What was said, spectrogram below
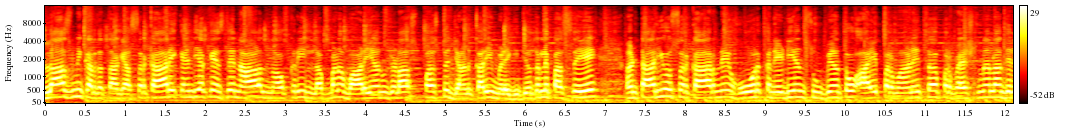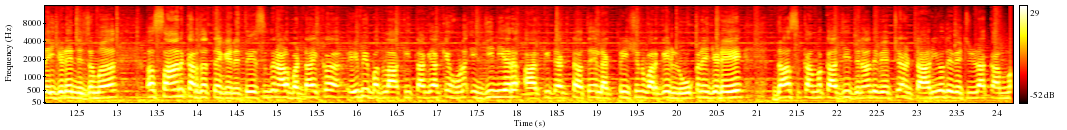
ਲਾਜ਼ਮੀ ਕਰ ਦਿੱਤਾ ਗਿਆ। ਸਰਕਾਰ ਇਹ ਕਹਿੰਦੀ ਆ ਕਿ ਇਸ ਦੇ ਨਾਲ ਨੌਕਰੀ ਲੱਭਣ ਵਾਲਿਆਂ ਨੂੰ ਜਿਹੜਾ ਸਪਸ਼ਟ ਜਾਣਕਾਰੀ ਮਿਲੇਗੀ ਤੇ ਉਧਰਲੇ ਪਾਸੇ ਅੰਟਾਰੀਓ ਸਰਕਾਰ ਨੇ ਹੋਰ ਕੈਨੇਡੀਅਨ ਸੂਬਿਆਂ ਤੋਂ ਆਏ ਪ੍ਰਮਾਣਿਤ ਪ੍ਰੋਫੈਸ਼ਨਲਾਂ ਦੇ ਲਈ ਜਿਹੜੇ ਨਿਯਮ ਆਸਾਨ ਕਰ ਦਿੱਤੇ ਗਏ ਨੇ ਤੇ ਇਸ ਦੇ ਨਾਲ ਵੱਡਾ ਇੱਕ ਇਹ ਵੀ ਬਦਲਾਅ ਕੀਤਾ ਗਿਆ ਕਿ ਹੁਣ ਇੰਜੀਨੀਅਰ, ਆਰਕੀਟੈਕਟ ਅਤੇ ਇਲੈਕਟ੍ਰੀਸ਼ੀਅਨ ਵਰਗੇ ਲੋਕ ਨੇ ਜਿਹੜੇ 10 ਕੰਮਕਾਜੀ ਦਿਨਾਂ ਦੇ ਵਿੱਚ ਅੰਟਾਰੀਓ ਦੇ ਵਿੱਚ ਜਿਹੜਾ ਕੰਮ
